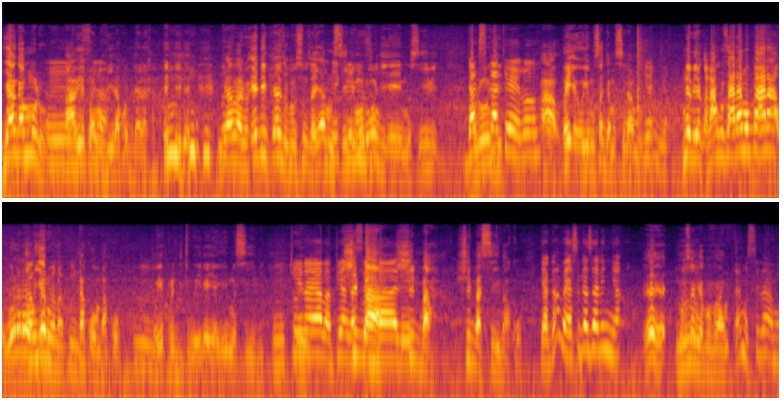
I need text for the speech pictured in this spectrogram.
yanga mulo Eh, ayo ye twamuviirako ddala. Nyabano edi kenzo musuuza ya musiibi Kenzo. mulungi. Musiibi dax mulungi. kateero Ah, eh, eh, oyo musajja musiraamu nebyeka bakuzaala mu bbaara wurra muyeruba takombako. Oyo credit weereyo ye musiibi Mm, tulinayo abapya nga shiba sebbaale shiba shiba siibako. Yagamba yasigaza linnya. Eh, obusamu yabuvaamu aye musiraamu.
